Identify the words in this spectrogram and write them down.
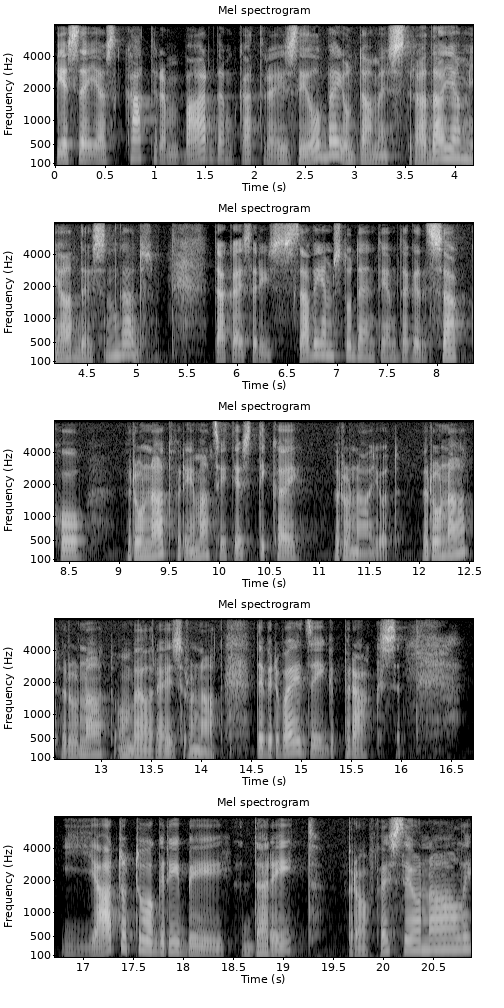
piesējās katram vārdam, katrai zilbei, un tā mēs strādājām, jā, desmit gadus. Tā kā es arī saviem studentiem tagad saku, runāt var iemācīties tikai runājot. runāt, runāt un vēlreiz runāt. Tev ir vajadzīga prakse. Ja tu to gribi darīt profesionāli,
